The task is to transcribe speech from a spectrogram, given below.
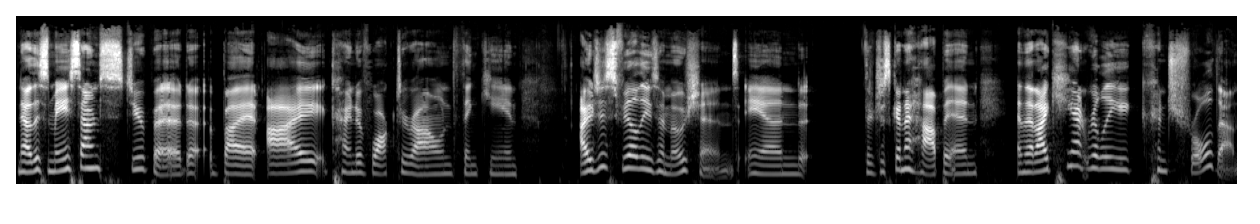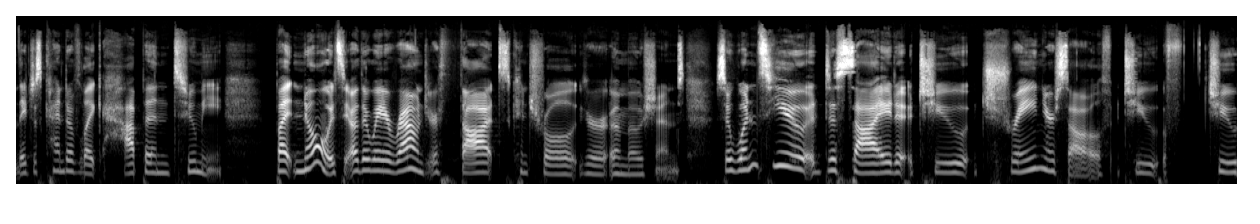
Now, this may sound stupid, but I kind of walked around thinking, I just feel these emotions and they're just going to happen and that I can't really control them. They just kind of like happen to me. But no, it's the other way around. Your thoughts control your emotions. So once you decide to train yourself to to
